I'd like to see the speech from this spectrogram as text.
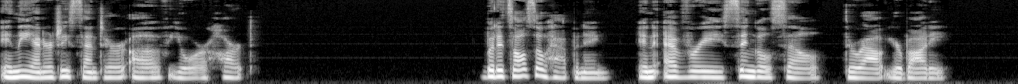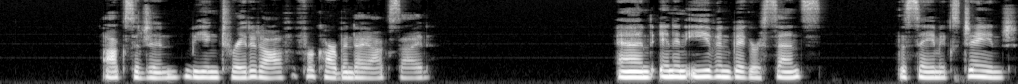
in the energy center of your heart. But it's also happening in every single cell throughout your body. Oxygen being traded off for carbon dioxide. And in an even bigger sense, the same exchange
